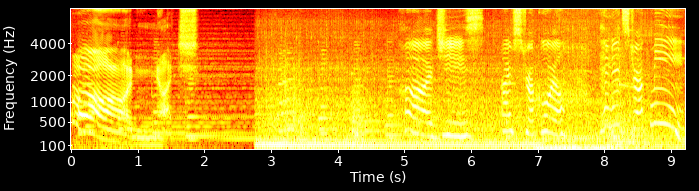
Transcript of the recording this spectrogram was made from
Oh, nuts. Ah, oh, jeez. I've struck oil, and it struck me.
